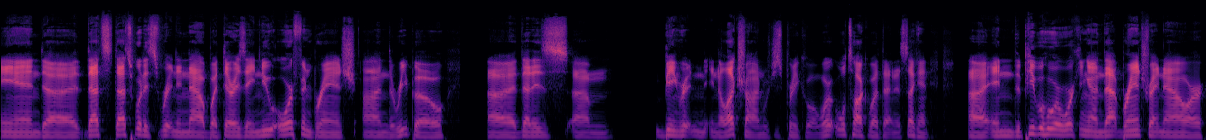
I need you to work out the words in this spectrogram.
and uh, that's that's what it's written in now. But there is a new orphan branch on the repo uh, that is um, being written in Electron, which is pretty cool. We're, we'll talk about that in a second. Uh, and the people who are working on that branch right now are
